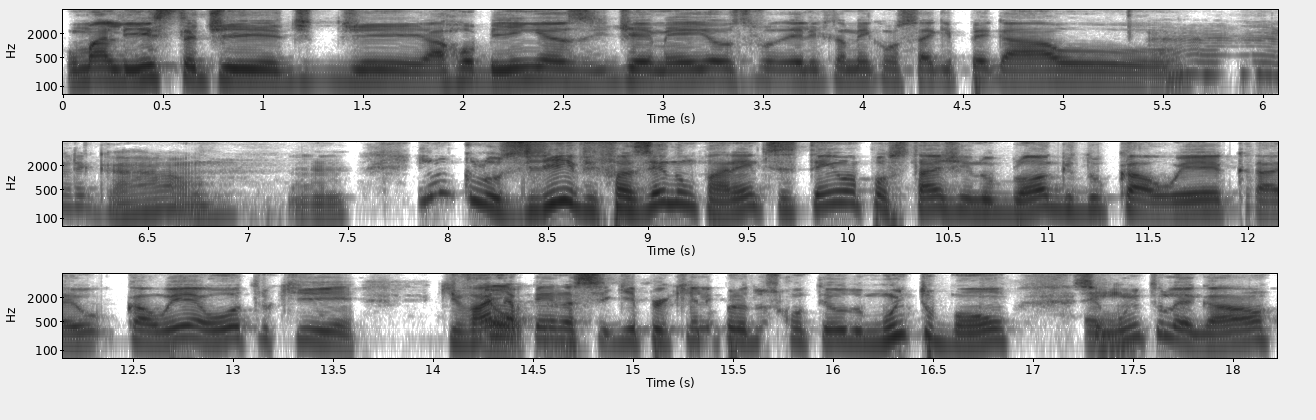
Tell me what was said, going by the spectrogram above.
uma lista de, de, de arrobinhas e de e-mails, ele também consegue pegar o. Ah, legal. É. Inclusive, fazendo um parênteses, tem uma postagem no blog do Cauê. O Cauê é outro que, que vale é a pena seguir, porque ele produz conteúdo muito bom, é Sim. é muito legal.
